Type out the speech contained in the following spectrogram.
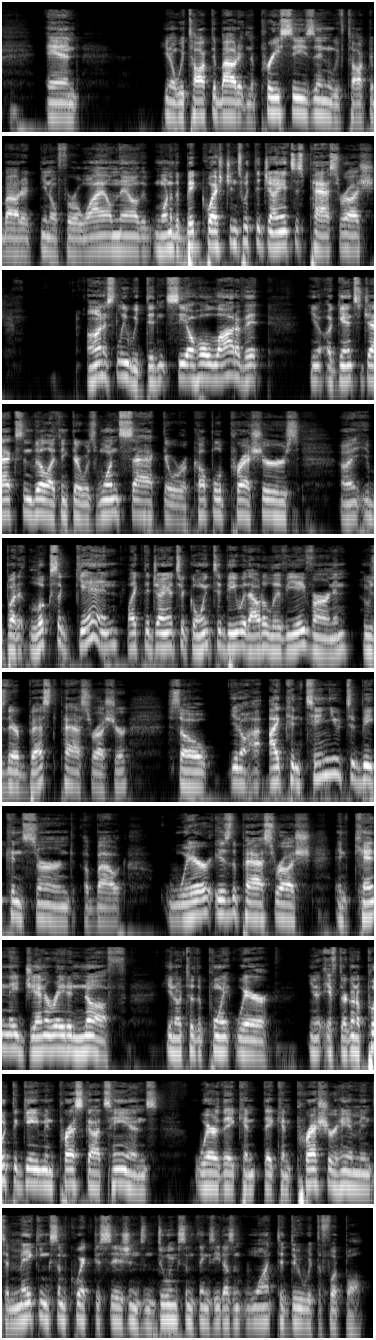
And you know, we talked about it in the preseason. We've talked about it, you know, for a while now. One of the big questions with the Giants is pass rush. Honestly, we didn't see a whole lot of it, you know, against Jacksonville. I think there was one sack, there were a couple of pressures, uh, but it looks again like the Giants are going to be without Olivier Vernon, who's their best pass rusher. So, you know, I, I continue to be concerned about where is the pass rush and can they generate enough, you know, to the point where, you know, if they're going to put the game in Prescott's hands, where they can they can pressure him into making some quick decisions and doing some things he doesn't want to do with the football.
